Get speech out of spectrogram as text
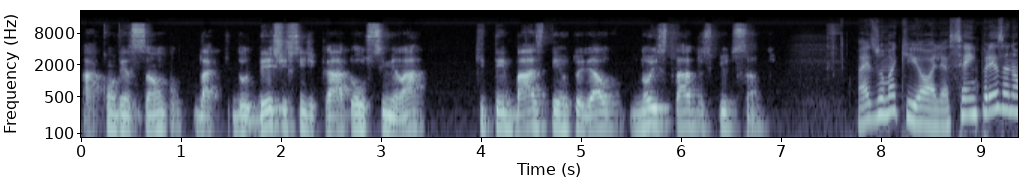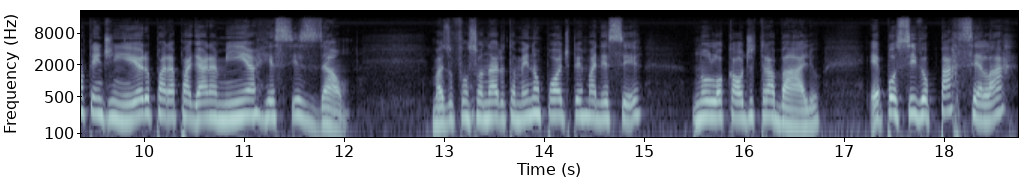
a convenção da, do, deste sindicato ou similar que tem base territorial no estado do Espírito Santo. Mais uma aqui, olha. Se a empresa não tem dinheiro para pagar a minha rescisão, mas o funcionário também não pode permanecer no local de trabalho, é possível parcelar?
